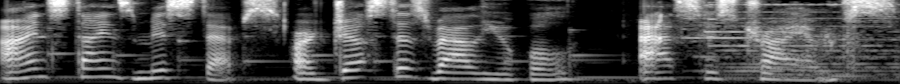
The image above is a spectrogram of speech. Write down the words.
Einstein's missteps are just as valuable as his triumphs.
